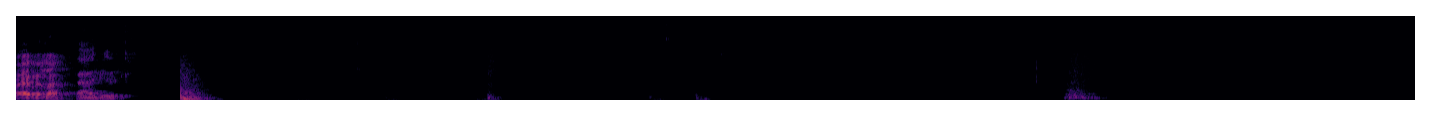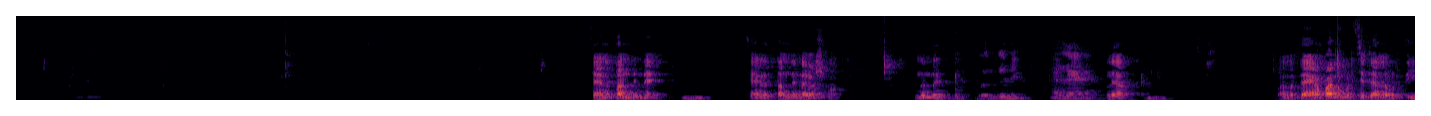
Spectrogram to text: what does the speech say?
പയറല്ല? കാര്യം ഒരു ചേനത്തണ്ടിന്റെ. ചേനത്തണ്ടിന്റെ കഷ്ണം. എന്തുണ്ട്? നല്ല തേങ്ങാപ്പാലം പിടിച്ചിട്ട് നല്ല വൃത്തി.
